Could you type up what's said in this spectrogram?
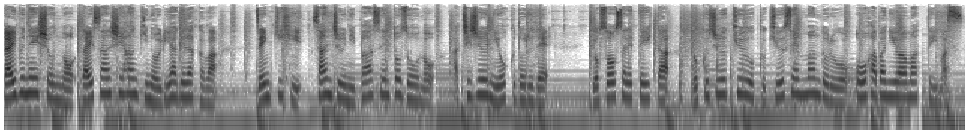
ライブネーションの第3四半期の売上高は前期比32%増の82億ドルで予想されていた69億9000万ドルを大幅に上回っています。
